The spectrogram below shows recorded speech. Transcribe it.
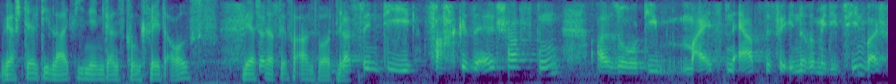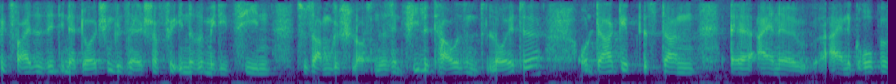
wer stellt die Leitlinien ganz konkret auf? Wer ist das, dafür verantwortlich? Das sind die Fachgesellschaften, also die meisten Ärzte für innere Medizin beispielsweise sind in der Deutschen Gesellschaft für innere Medizin zusammengeschlossen. Das sind viele tausend Leute und da gibt es dann äh, eine, eine Gruppe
